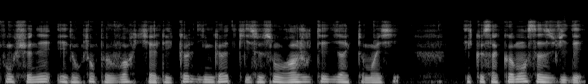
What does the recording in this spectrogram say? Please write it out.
fonctionner et donc là on peut voir qu'il y a les gold ingots qui se sont rajoutés directement ici et que ça commence à se vider.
